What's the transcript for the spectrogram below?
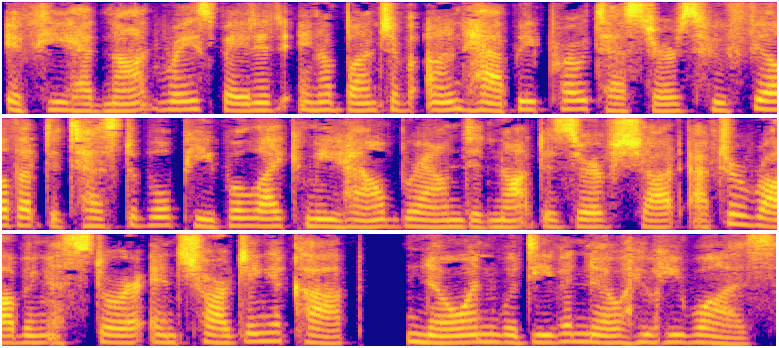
If he had not race baited in a bunch of unhappy protesters who feel that detestable people like Michael Brown did not deserve shot after robbing a store and charging a cop, no one would even know who he was.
